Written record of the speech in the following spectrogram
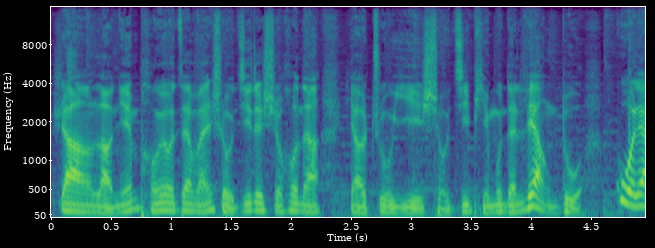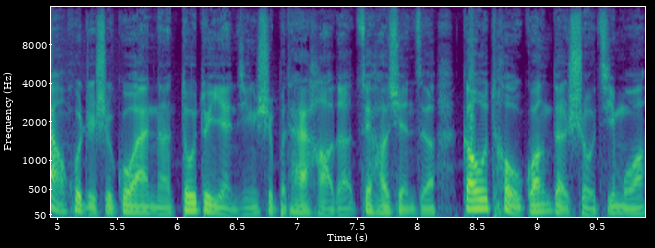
让老年朋友在玩手机的时候呢，要注意手机屏幕的亮度，过亮或者是过暗呢，都对眼睛是不太好的。最好选择高透光的手机膜，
